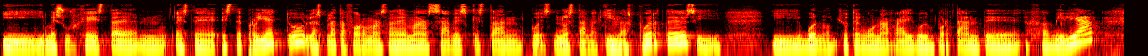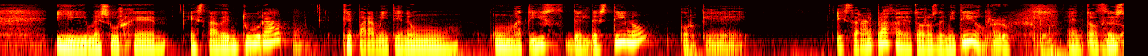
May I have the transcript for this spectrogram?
Y me surge este, mm, este, este proyecto, las plataformas además sabes que están, pues no están aquí las fuertes y, y bueno, yo tengo un arraigo importante familiar y me surge esta aventura que para mí tiene un, matiz del destino porque esa era la plaza de toros de mi tío. Claro, claro. Entonces,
